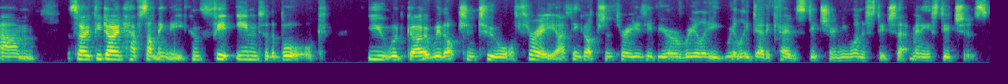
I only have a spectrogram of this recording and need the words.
Um, so if you don't have something that you can fit into the book, you would go with option two or three. I think option three is if you're a really, really dedicated stitcher and you want to stitch that many stitches.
